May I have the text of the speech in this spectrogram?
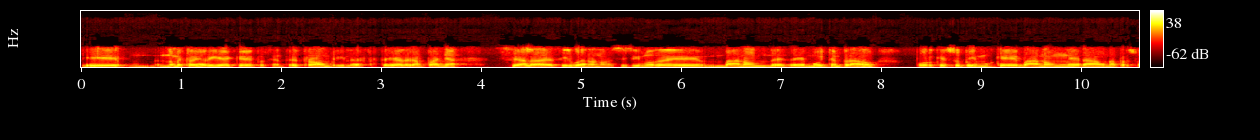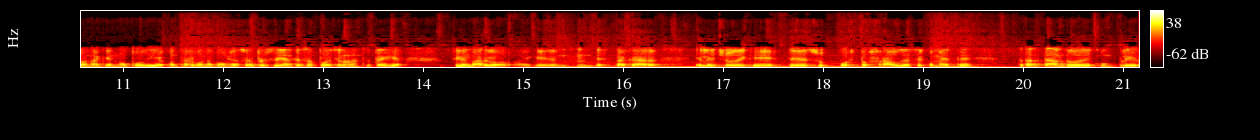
Eh, no me extrañaría que el presidente Trump y la estrategia de campaña sea la de decir, bueno, nos hicimos de Bannon desde muy temprano porque supimos que Bannon era una persona que no podía contar con la confianza del presidente. Esa puede ser una estrategia. Sin embargo, hay que destacar el hecho de que este supuesto fraude se comete tratando de cumplir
